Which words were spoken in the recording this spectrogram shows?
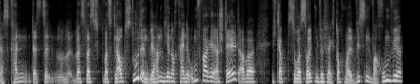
Das kann, das, was, was, was glaubst du denn? Wir haben hier noch keine Umfrage erstellt, aber ich glaube, sowas sollten wir vielleicht doch mal wissen, warum wir,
